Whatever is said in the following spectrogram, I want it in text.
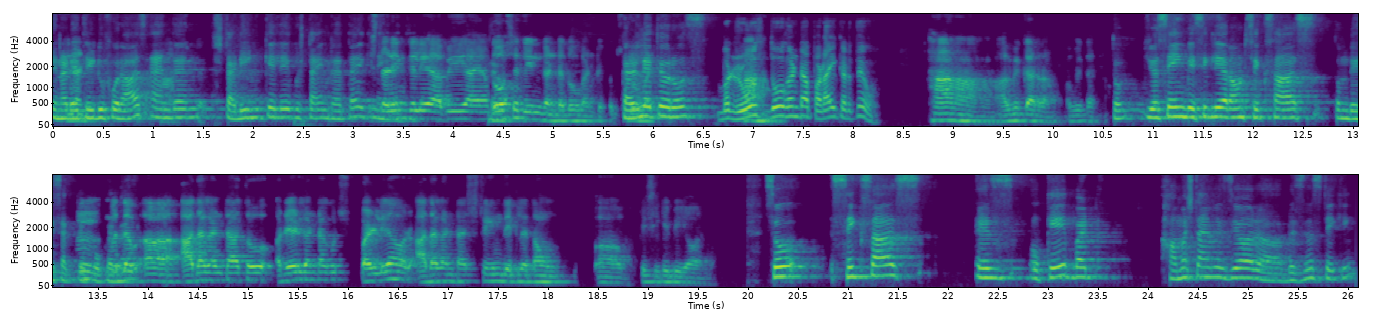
in a day three two four hours and then studying के लिए कुछ टाइम रहता है कि स्टडिंग के लिए अभी आया दो से तीन घंटे दो घंटे कुछ कर लेते हो रोज? बट रोज हाँ. दो घंटा पढ़ाई करते हो? हाँ हाँ हाँ अभी कर रहा हूँ अभी कर रहा हूँ। तो you are saying basically around six hours तुम दे सकते हो पोकर मतलब आधा घंटा तो डेढ़ घंटा कुछ पढ़ लिया और आधा घंटा स्ट्रीम देख लेता हूँ किसी की भी और। So six hours is okay, but how much time is your uh, business taking?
